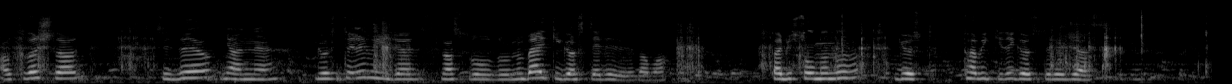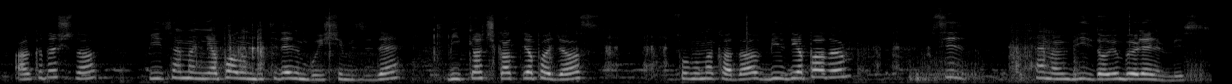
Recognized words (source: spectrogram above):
Arkadaşlar size yani gösteremeyeceğiz nasıl olduğunu. Belki gösteririz ama. Tabi sonunu göster tabii ki de göstereceğiz. Arkadaşlar biz hemen yapalım bitirelim bu işimizi de. Birkaç kat yapacağız. Sonuna kadar. Biz yapalım. Siz hemen videoyu bölelim biz.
